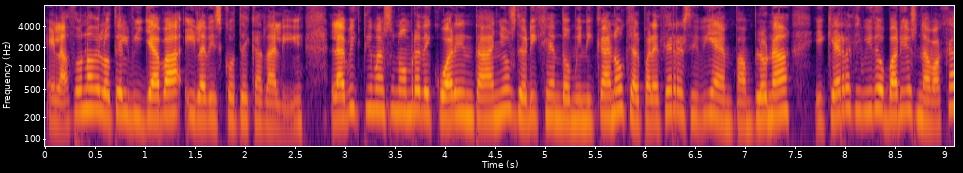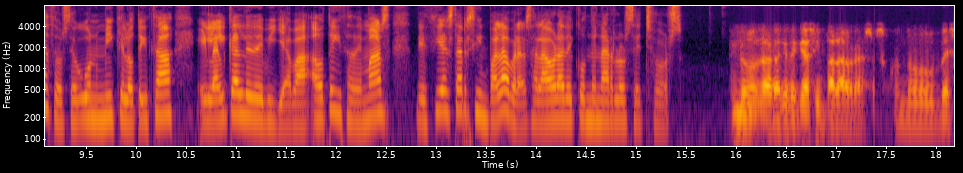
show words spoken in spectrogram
en la zona del Hotel Villaba y la discoteca Dalí. La víctima es un hombre de 40 años de origen dominicano que al parecer residía en Pamplona y que ha recibido varios navajazos, según Miquel Oteiza, el alcalde de Villaba. Oteiza, además, decía estar sin palabras a la hora de condenar los hechos. No, la verdad que te quedas sin palabras. Cuando ves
